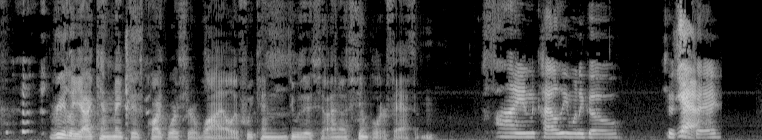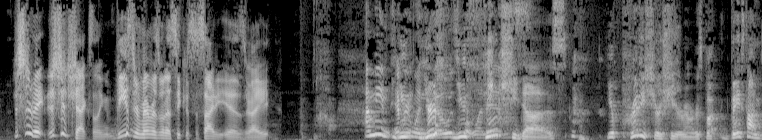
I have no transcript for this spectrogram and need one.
really, I can make this quite worth your while if we can do this in a simpler fashion. Fine, Kyle, do you want to go to a Yeah. cafe? Just to make, just to check something. Bees remembers what a secret society is, right? I mean, everyone you, knows you what one think is. she does. You're pretty sure she remembers, but based on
